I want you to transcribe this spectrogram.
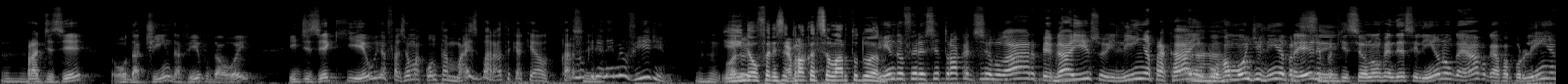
Uhum. pra dizer, ou da TIM, da Vivo, da Oi, e dizer que eu ia fazer uma conta mais barata que aquela. O cara não Sim. queria nem me ouvir, Jimmy. Uhum. E Olha, ainda oferecer é uma- troca de celular todo ano. E ainda oferecer troca de celular, pegar isso e linha pra cá, e Aham. empurrar um monte de linha pra ele, Sim. porque se eu não vendesse linha, eu não ganhava, eu ganhava por linha.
